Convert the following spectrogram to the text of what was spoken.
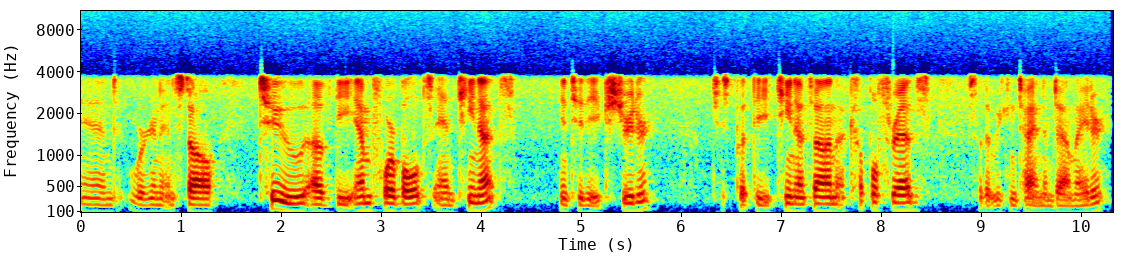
and we're going to install two of the M4 bolts and T-nuts into the extruder. Just put the T-nuts on a couple threads so that we can tighten them down later.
